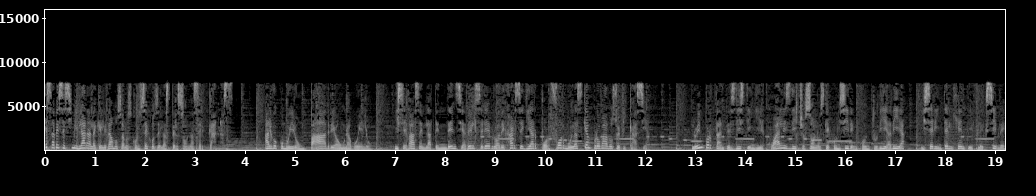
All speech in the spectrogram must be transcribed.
es a veces similar a la que le damos a los consejos de las personas cercanas. Algo como ir a un padre o a un abuelo, y se basa en la tendencia del cerebro a dejarse guiar por fórmulas que han probado su eficacia. Lo importante es distinguir cuáles dichos son los que coinciden con tu día a día y ser inteligente y flexible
